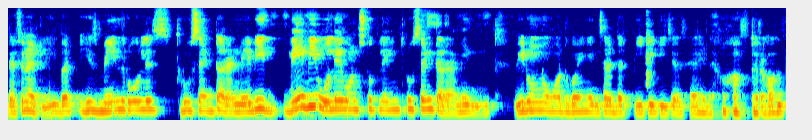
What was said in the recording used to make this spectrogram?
definitely. But his main role is through center, and maybe maybe Ole wants to play him through center. I mean, we don't know what's going inside that PT teacher's head after all.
